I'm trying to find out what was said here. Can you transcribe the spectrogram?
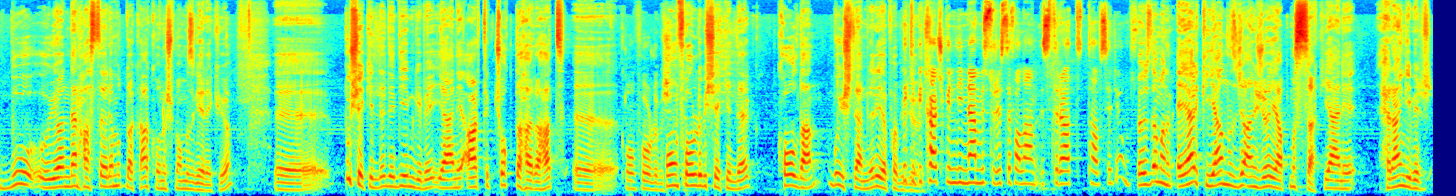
bu yönden hastayla mutlaka konuşmamız gerekiyor. Ee, bu şekilde dediğim gibi yani artık çok daha rahat, e, Konforlu bir konforlu bir şekilde koldan bu işlemleri yapabiliyoruz. Peki birkaç gün dinlenme süresi falan istirahat tavsiye ediyor musun? Özlem Hanım eğer ki yalnızca anjiyo yapmışsak yani herhangi bir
